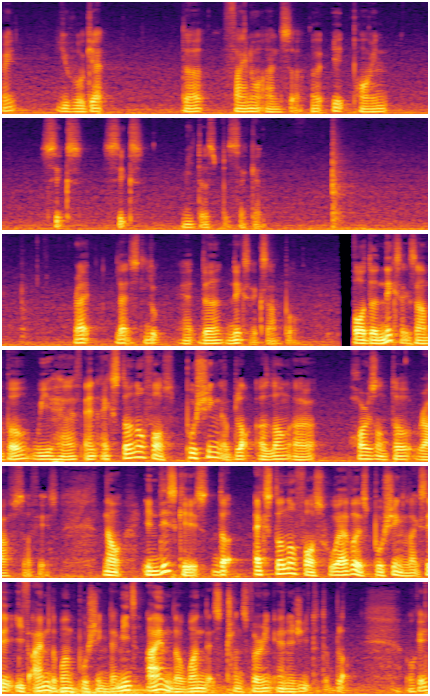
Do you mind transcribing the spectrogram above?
right you will get the final answer uh, 8.66 meters per second. Right? Let's look at the next example for the next example, we have an external force pushing a block along a horizontal rough surface. Now, in this case, the external force, whoever is pushing, like say if I'm the one pushing, that means I'm the one that's transferring energy to the block. Okay,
